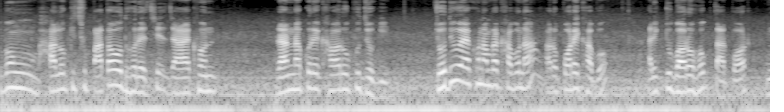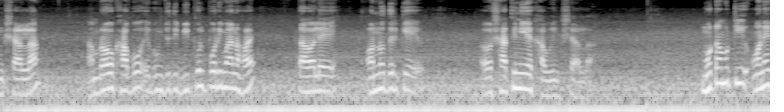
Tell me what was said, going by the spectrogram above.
এবং ভালো কিছু পাতাও ধরেছে যা এখন রান্না করে খাওয়ার উপযোগী। যদিও এখন আমরা খাব না আরও পরে খাব। আর একটু বড় হোক, তারপর ইনশাল্লাহ আমরাও খাব এবং যদি বিপুল পরিমাণ হয়, তাহলে অন্যদেরকে সাথে নিয়ে খাব ইনশাআল্লাহ। মোটামুটি অনেক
